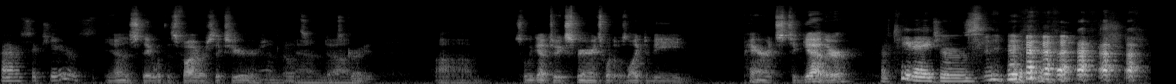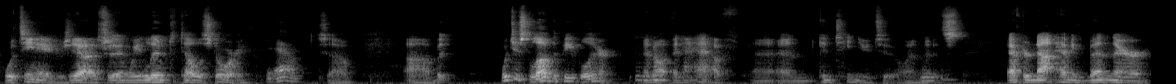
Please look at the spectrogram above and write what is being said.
five or six years. Yeah, and stay with us five or six years, and, That's, and that's um, great. Um, so we got to experience what it was like to be parents together Of teenagers. with teenagers. Yeah, and we lived to tell the story. yeah. So, uh, but we just love the people there and uh, and have uh, and continue to. And it's after not having been there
